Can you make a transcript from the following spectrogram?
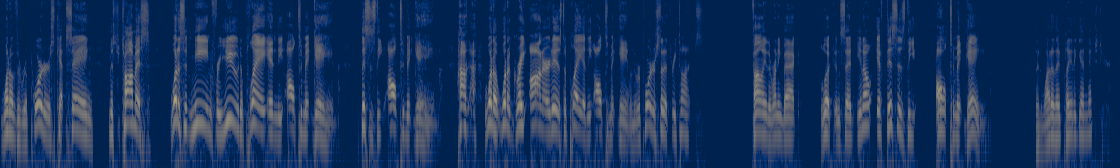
one of the reporters kept saying, Mr. Thomas, what does it mean for you to play in the ultimate game? This is the ultimate game. How, uh, what, a, what a great honor it is to play in the ultimate game. And the reporter said it three times. Finally, the running back looked and said, You know, if this is the ultimate game, then why do they play it again next year?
